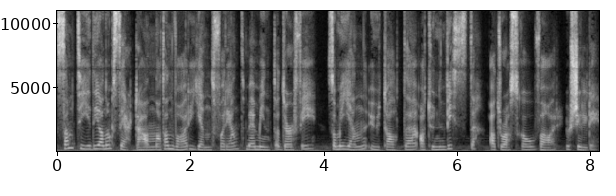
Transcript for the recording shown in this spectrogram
Samtidig annonserte han at han var gjenforent med Minta Durfee, som igjen uttalte at hun visste at Roscoe var uskyldig.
